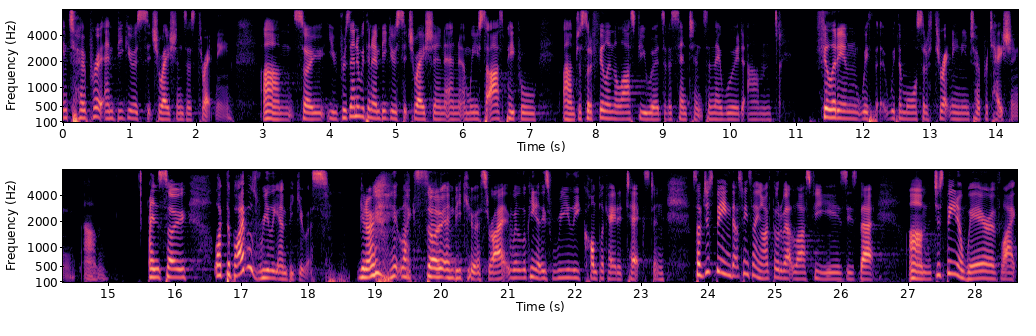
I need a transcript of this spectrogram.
interpret ambiguous situations as threatening. Um, so you're presented with an ambiguous situation, and, and we used to ask people um, to sort of fill in the last few words of a sentence, and they would um, fill it in with with a more sort of threatening interpretation. Um, and so, like the Bible's really ambiguous, you know, like so ambiguous, right? We're looking at this really complicated text, and so I've just been that's been something I've thought about the last few years is that um, just being aware of like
